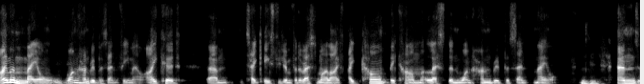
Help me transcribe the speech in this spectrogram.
I'm a male, 100% female. I could um, take estrogen for the rest of my life. I can't become less than 100% male. Mhm. And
